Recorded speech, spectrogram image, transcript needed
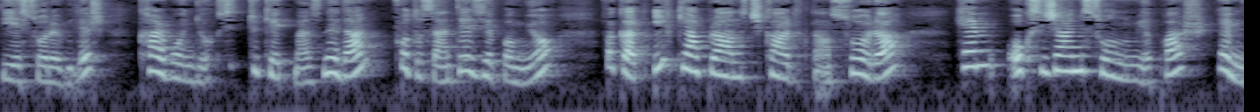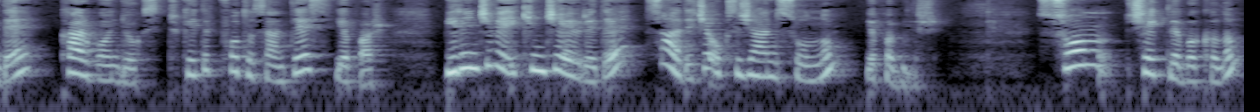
diye sorabilir. Karbondioksit tüketmez. Neden? Fotosentez yapamıyor. Fakat ilk yaprağını çıkardıktan sonra hem oksijenli solunum yapar hem de karbondioksit tüketip fotosentez yapar. Birinci ve ikinci evrede sadece oksijenli solunum yapabilir. Son şekle bakalım.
